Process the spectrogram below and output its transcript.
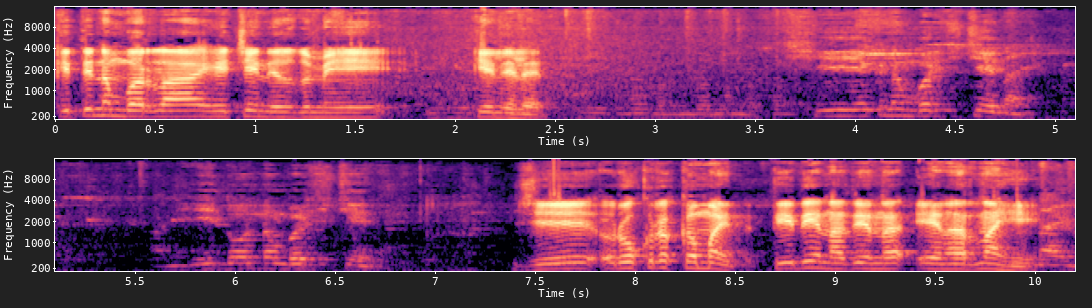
किती नंबरला हे चेंजेस तुम्ही केलेले आहेत ही एक नंबरची चेन आहे. आणि ही दोन नंबरची चेन आहे. जे रोख रक्कम आहेत ते देण्यात येणार येणार नाही. नाही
